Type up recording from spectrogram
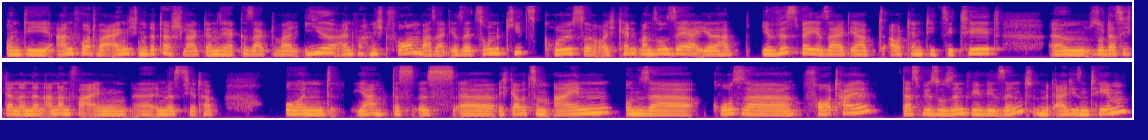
Und die Antwort war eigentlich ein Ritterschlag, denn sie hat gesagt, weil ihr einfach nicht formbar seid. Ihr seid so eine Kiezgröße. Euch kennt man so sehr. Ihr habt, ihr wisst, wer ihr seid. Ihr habt Authentizität ähm, so dass ich dann in einen anderen Verein äh, investiert habe. Und ja, das ist, äh, ich glaube, zum einen unser großer Vorteil, dass wir so sind, wie wir sind, mit all diesen Themen.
